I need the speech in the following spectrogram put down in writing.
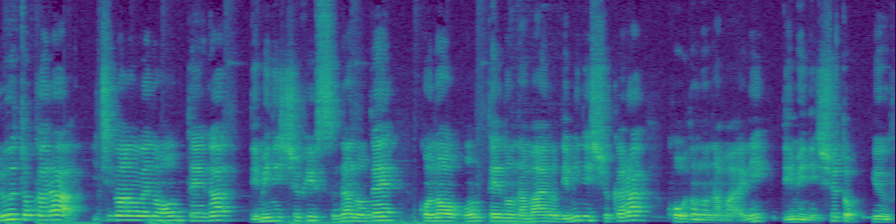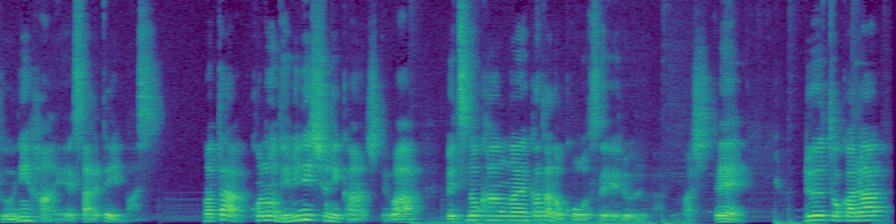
ルートから一番上の音程がディミニッシュフィフスなのでこの音程の名前のディミニッシュからコードの名前にディミニッシュという風に反映されています。また、このディミニッシュに関しては別の考え方の構成ルールがありまして、ルートから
